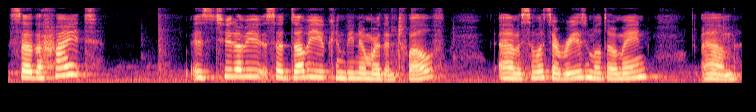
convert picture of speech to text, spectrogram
so the height is 2w, so w can be no more than 12. Um, so what's a reasonable domain? Um,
